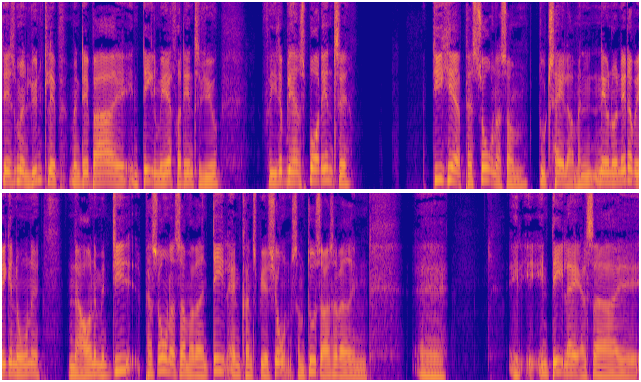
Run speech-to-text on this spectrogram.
det er simpelthen en lynklip, men det er bare øh, en del mere fra det interview. Fordi der bliver han spurgt ind til, de her personer, som du taler om, han nævner netop ikke nogen navne, men de personer, som har været en del af en konspiration, som du så også har været en, øh, en, en del af, altså øh,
